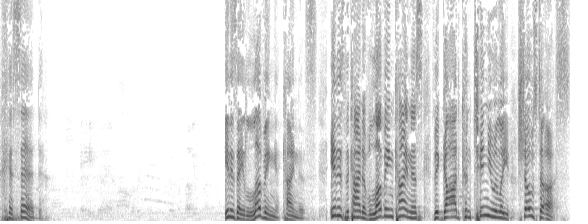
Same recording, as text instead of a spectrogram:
chesed. It is a loving kindness. It is the kind of loving kindness that God continually shows to us.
